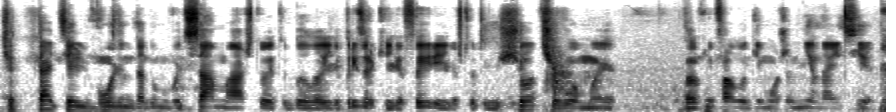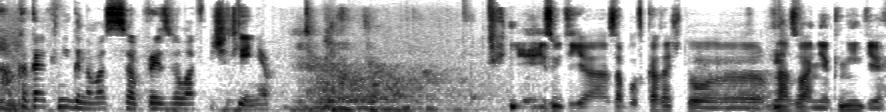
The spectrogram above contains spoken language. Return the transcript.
Читатель волен додумывать сам, а что это было, или призраки, или фейри, или что-то еще, чего мы в мифологии можем не найти. Какая книга на вас произвела впечатление? Извините, я забыл сказать, что э, название книги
